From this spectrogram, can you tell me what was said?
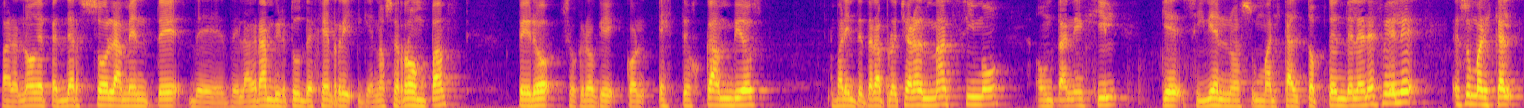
para no depender solamente de, la gran virtud de Henry y que no se rompa, pero yo creo que con estos cambios van a intentar aprovechar al máximo a un Hill que si bien no es un mariscal top 10 de la NFL, es un mariscal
